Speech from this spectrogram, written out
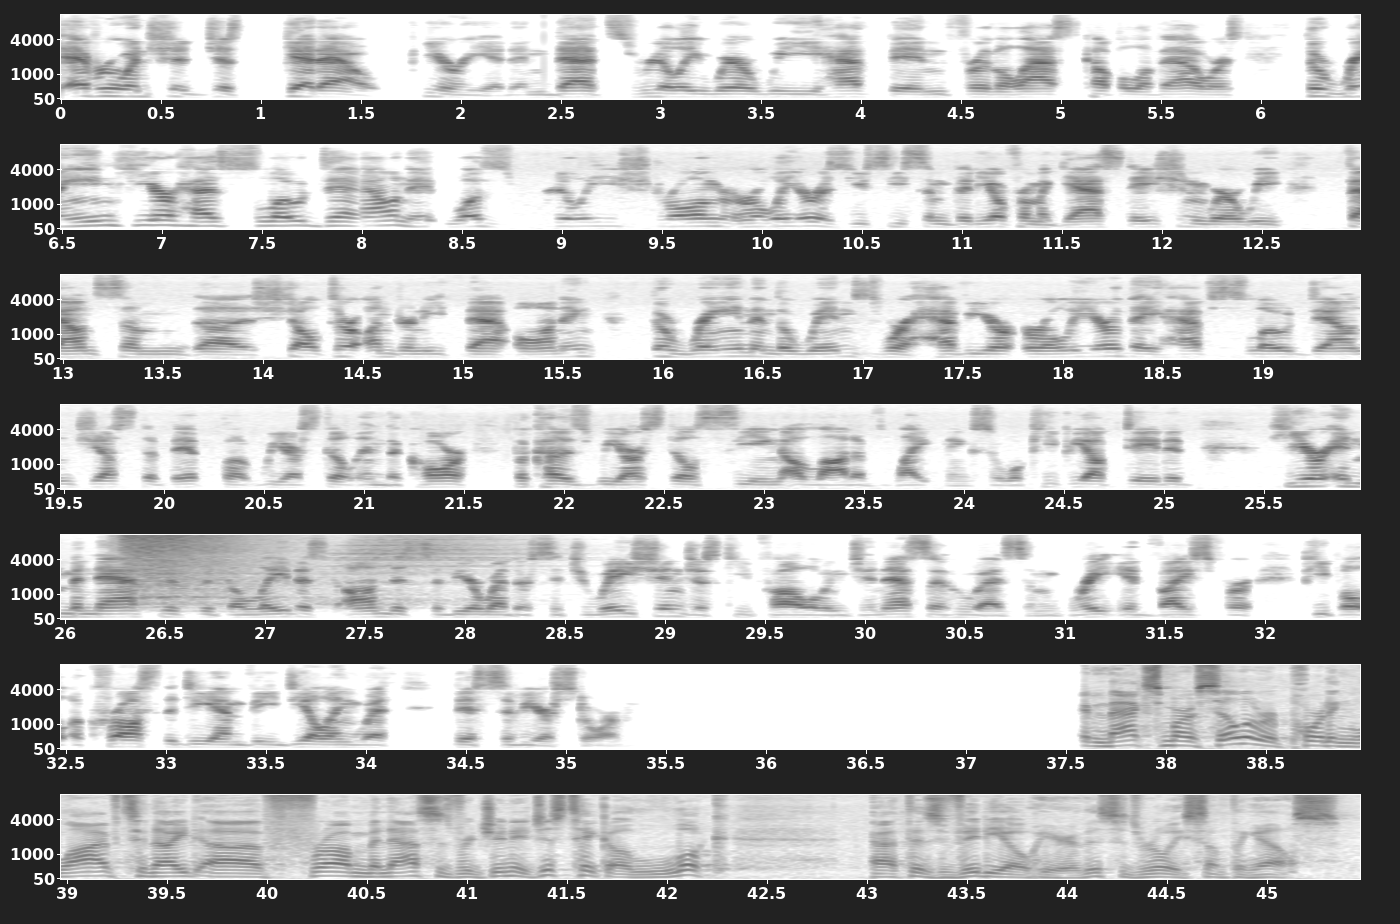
everyone should just get out period. And that's really where we have been for the last couple of hours. The rain here has slowed down. It was really strong earlier, as you see some video from a gas station where we found some uh, shelter underneath that awning. The rain and the winds were heavier earlier. They have slowed down just a bit, but we are still in the car because we are still seeing a lot of lightning. So we'll keep you updated here in Manassas with the latest on this severe weather situation. Just keep following Janessa, who has some great advice for people across the DMV dealing with this severe storm. Max Marcilla reporting live tonight uh, from Manassas, Virginia. Just take a look at this video here. This is really something else.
